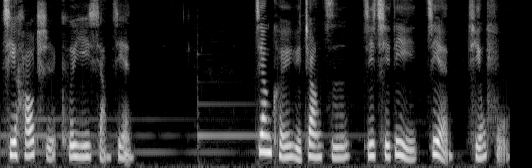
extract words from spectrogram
其豪侈可以想见。姜夔与张咨及其弟建、平府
